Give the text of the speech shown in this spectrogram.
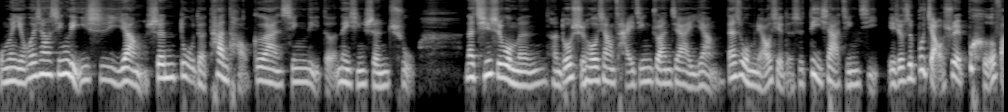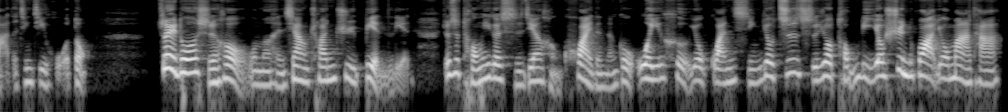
我们也会像心理医师一样深度的探讨个案心理的内心深处。那其实我们很多时候像财经专家一样，但是我们了解的是地下经济，也就是不缴税、不合法的经济活动。最多时候，我们很像川剧变脸。就是同一个时间很快的，能够威吓又关心又支持又同理又训话又骂他，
